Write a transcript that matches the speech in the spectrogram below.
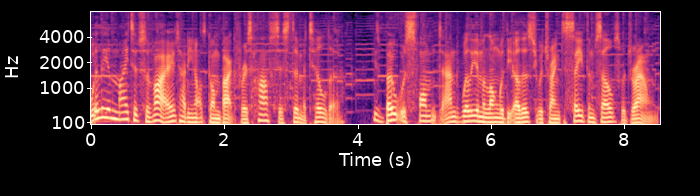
William might have survived had he not gone back for his half sister Matilda. His boat was swamped, and William, along with the others who were trying to save themselves, were drowned.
